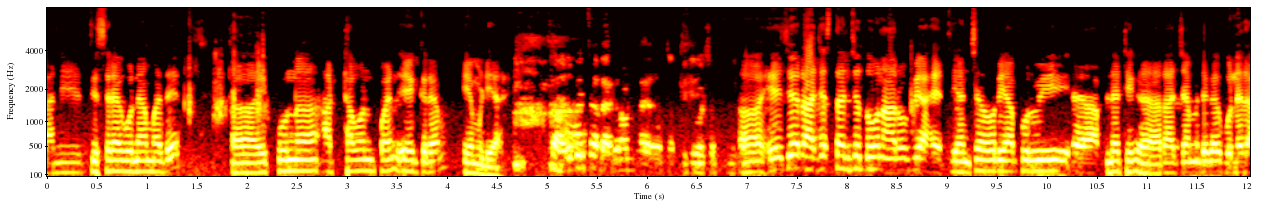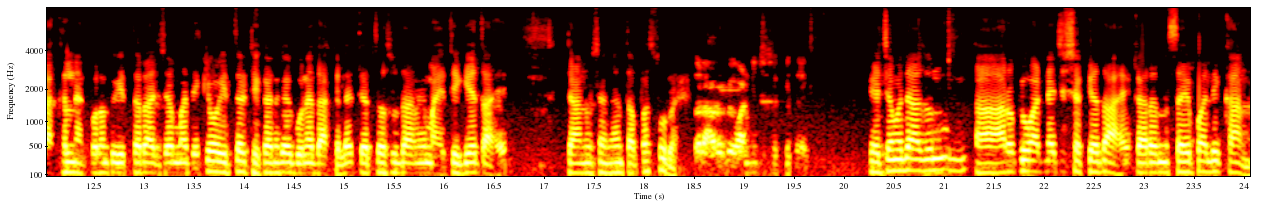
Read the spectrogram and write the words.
आणि तिसऱ्या गुन्ह्यामध्ये एकूण अठ्ठावन्न पॉईंट एक ग्रॅम एम डी आहे. हे जे राजस्थानचे दोन आरोपी आहेत यांच्यावर यापूर्वी आपल्या ठिक राज्यामध्ये काही गुन्हे दाखल नाहीत परंतु इतर राज्यामध्ये किंवा इतर ठिकाणी काही गुन्हे दाखल आहेत त्याचं सुद्धा आम्ही माहिती घेत आहे. त्या अनुषंगाने तपास सुरू आहे. तर आरोपी वाढण्याची शक्यता आहे याच्यामध्ये अजून आरोपी वाढण्याची शक्यता आहे. कारण सैफ अली खान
